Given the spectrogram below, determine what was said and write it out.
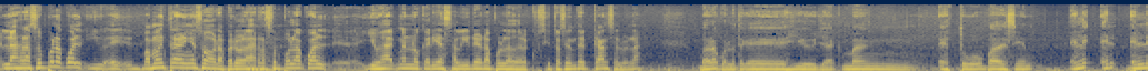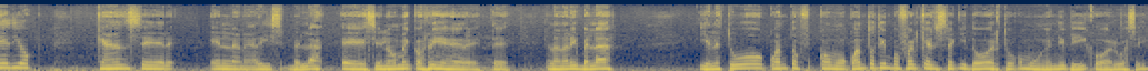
La razón por la cual y, eh, vamos a entrar en eso ahora, pero la razón por la cual eh, Hugh Hackman no quería salir era por la de la situación del cáncer, ¿verdad? Bueno, acuérdate que Hugh Jackman estuvo padeciendo. Él, él, él le dio cáncer en la nariz, ¿verdad? Eh, si no me corriges, este, en la nariz, ¿verdad? Y él estuvo, ¿cuánto, como, ¿cuánto tiempo fue el que él se quitó? Él estuvo como un año y pico o algo así.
